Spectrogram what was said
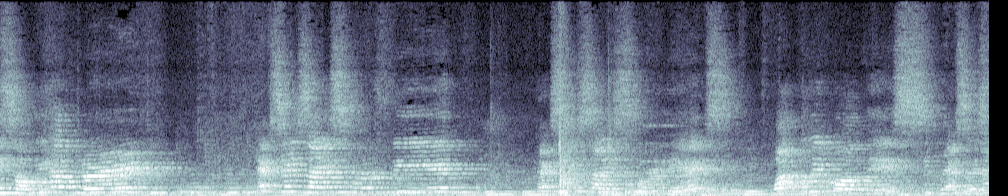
So we have learned exercise for feet, exercise for legs. What do we call this exercise?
